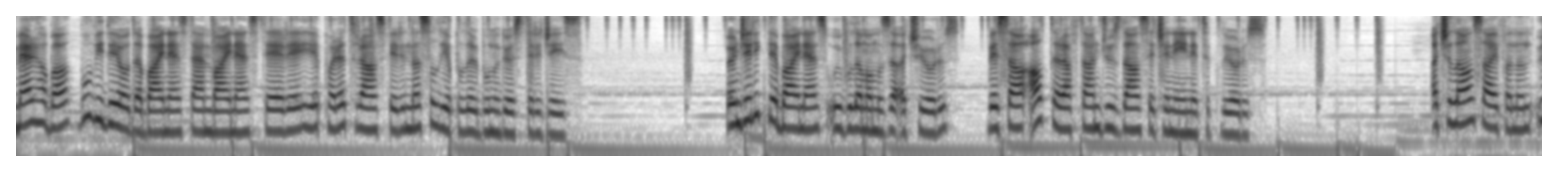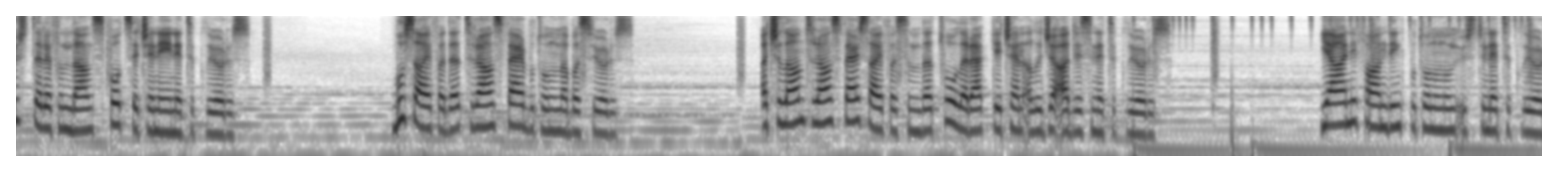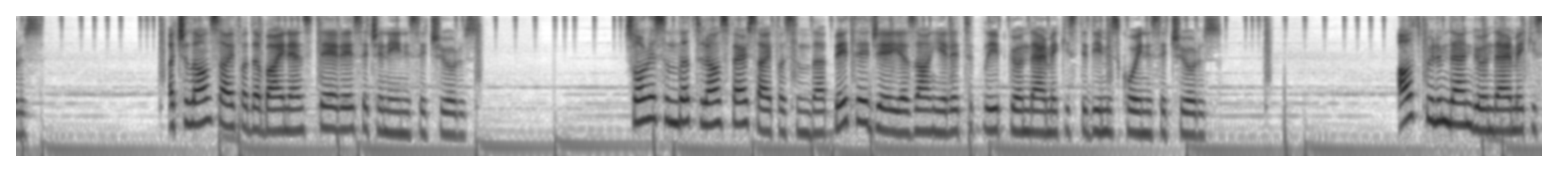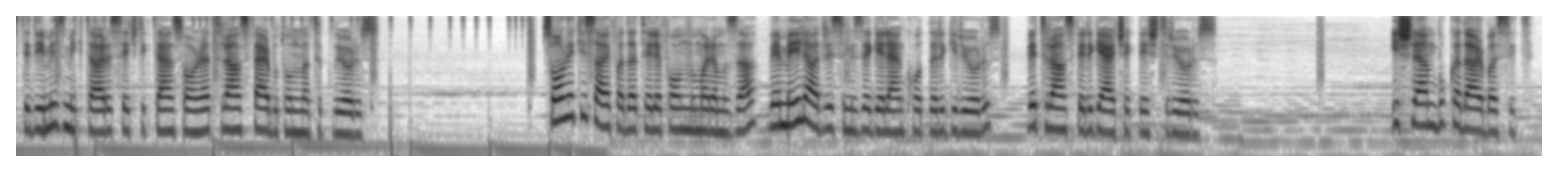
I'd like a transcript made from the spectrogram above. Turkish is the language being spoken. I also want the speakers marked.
Speaker 1: Merhaba, bu videoda Binance'ten Binance TR'ye para transferi nasıl yapılır bunu göstereceğiz. Öncelikle Binance uygulamamızı açıyoruz ve sağ alt taraftan cüzdan seçeneğine tıklıyoruz. Açılan sayfanın üst tarafından spot seçeneğine tıklıyoruz. Bu sayfada transfer butonuna basıyoruz. Açılan transfer sayfasında to olarak geçen alıcı adresine tıklıyoruz. Yani funding butonunun üstüne tıklıyoruz. Açılan sayfada Binance TR seçeneğini seçiyoruz. Sonrasında transfer sayfasında BTC yazan yere tıklayıp göndermek istediğimiz coin'i seçiyoruz. Alt bölümden göndermek istediğimiz miktarı seçtikten sonra transfer butonuna tıklıyoruz. Sonraki sayfada telefon numaramıza ve mail adresimize gelen kodları giriyoruz ve transferi gerçekleştiriyoruz. İşlem bu kadar basit.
